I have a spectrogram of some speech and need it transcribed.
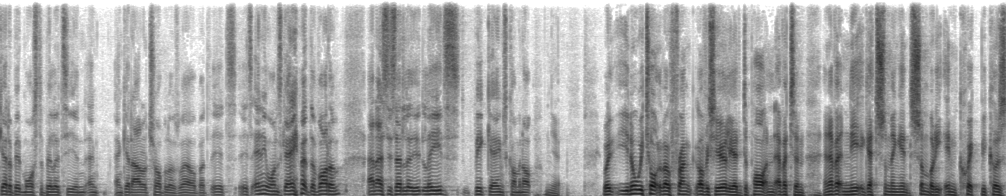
get a bit more stability and, and, and get out of trouble as well. But it's it's anyone's game at the bottom, and as you said, Leeds big games coming up. Yeah. Well, you know, we talked about Frank obviously earlier departing Everton, and Everton need to get something in, somebody in quick because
